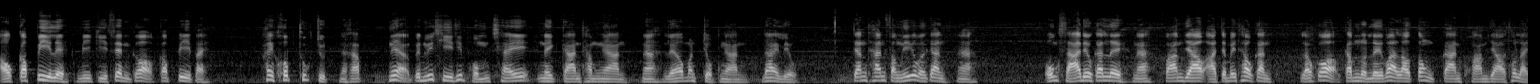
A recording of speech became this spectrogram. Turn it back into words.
เอาก๊อปปี้เลยมีกี่เส้นก็ก๊อปปี้ไป ให้ครบทุกจุดนะครับเนี่ยเป็นวิธีที่ผมใช้ในการทำงานนะแล้วมันจบงานได้เร็ว จันทันฝั่งนี้ก็เหมือนกันนะองศาเดียวกันเลยนะความยาวอาจจะไม่เท่ากัน แล้วก็กำหนดเลยว่าเราต้องการความยาวเท่าไหร่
